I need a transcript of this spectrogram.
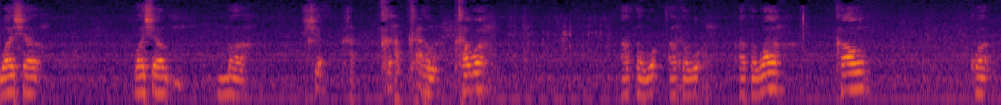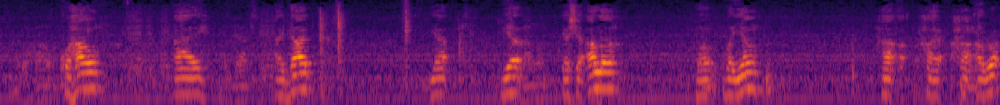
Washa. Washa Ma. Sh- Ka- Ka- Kawa. Athawa Athawa Athawa Kau Kwa Kwahau I Idad Ya Ya Ba- Bayam Ha Ha Ha Arab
